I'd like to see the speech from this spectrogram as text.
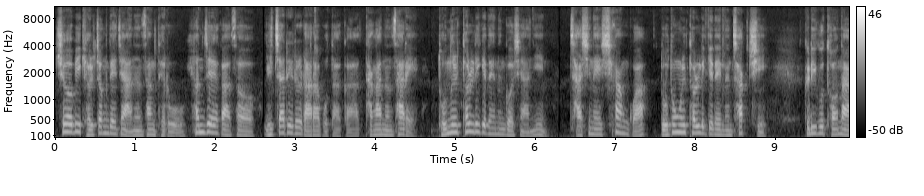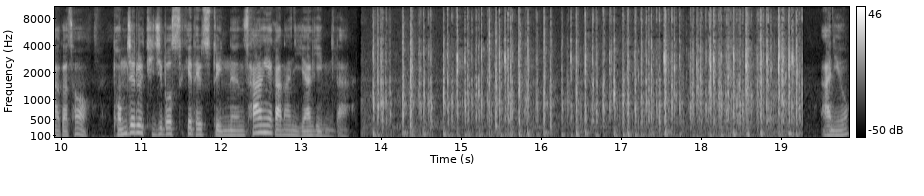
취업이 결정되지 않은 상태로 현지에 가서 일자리를 알아보다가 당하는 사례, 돈을 털리게 되는 것이 아닌 자신의 시간과 노동을 털리게 되는 착취, 그리고 더 나아가서 범죄를 뒤집어 쓰게 될 수도 있는 사항에 관한 이야기입니다. 아니요.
